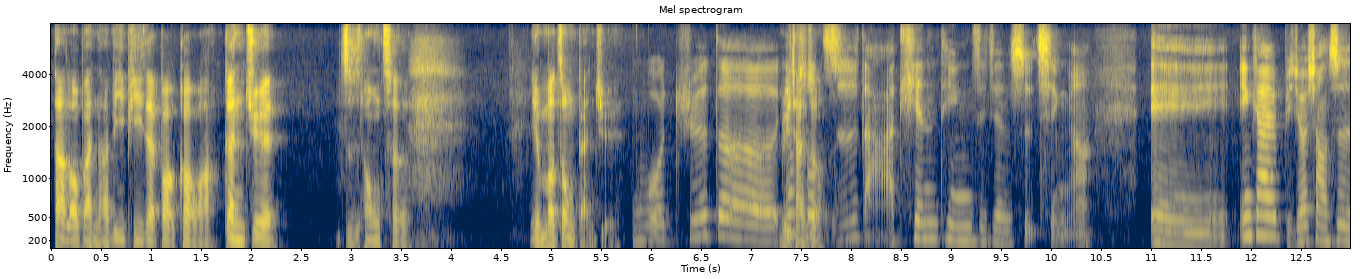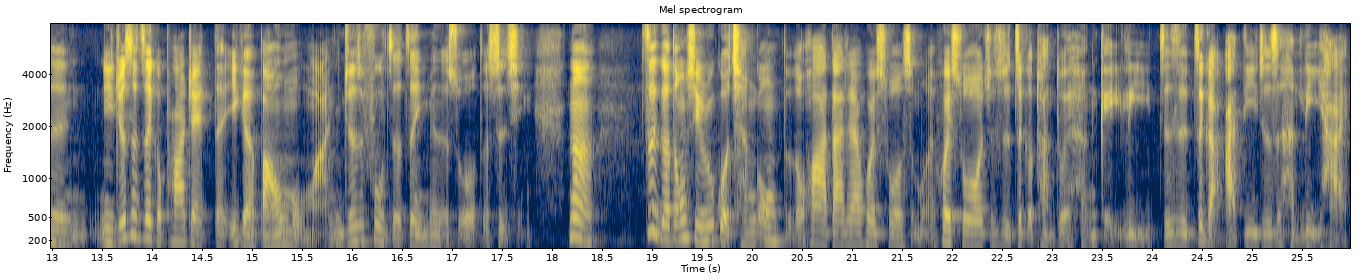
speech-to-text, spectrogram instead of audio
大老板啊、VP 在报告啊，感觉直通车，有没有这种感觉？我觉得要说直达天听这件事情啊，诶，应该比较像是你就是这个 project 的一个保姆嘛，你就是负责这里面的所有的事情，那。这个东西如果成功的的话，大家会说什么？会说就是这个团队很给力，就是这个 RD 就是很厉害，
